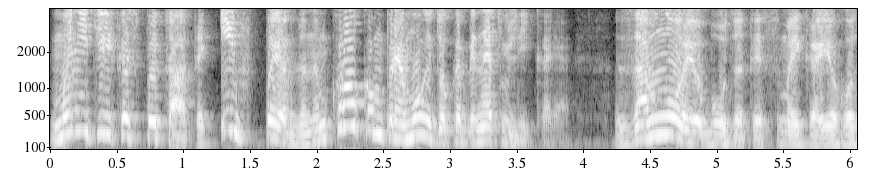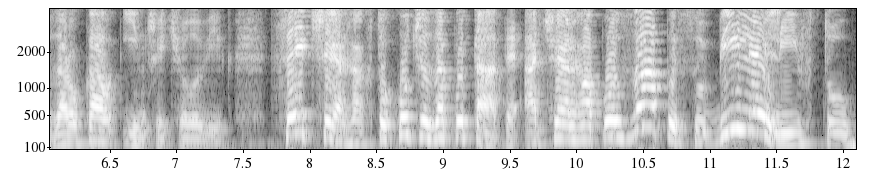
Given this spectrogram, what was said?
мені тільки спитати, і впевненим кроком прямує до кабінету лікаря. За мною будете, смикає його за рукав інший чоловік. Це черга, хто хоче запитати, а черга по запису біля ліфту.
